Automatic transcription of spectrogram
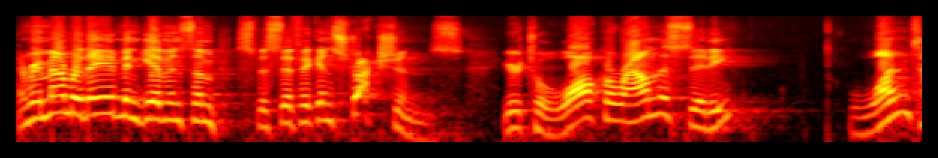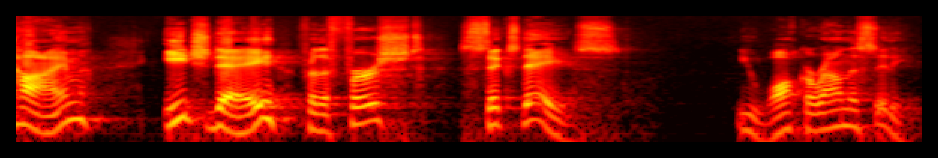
And remember, they had been given some specific instructions. You're to walk around the city one time each day for the first six days. You walk around the city.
